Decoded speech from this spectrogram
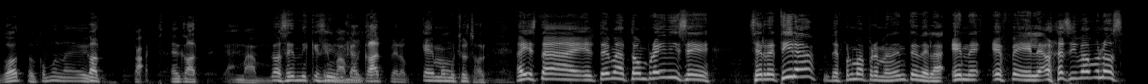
¿GOT? ¿o ¿Cómo le GOT. GOT. El GOT. Mam- No sé ni qué significa mucho. GOT, pero quema mucho el sol. Ahí está el tema. Tom Brady se, se retira de forma permanente de la NFL. Ahora sí, vámonos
